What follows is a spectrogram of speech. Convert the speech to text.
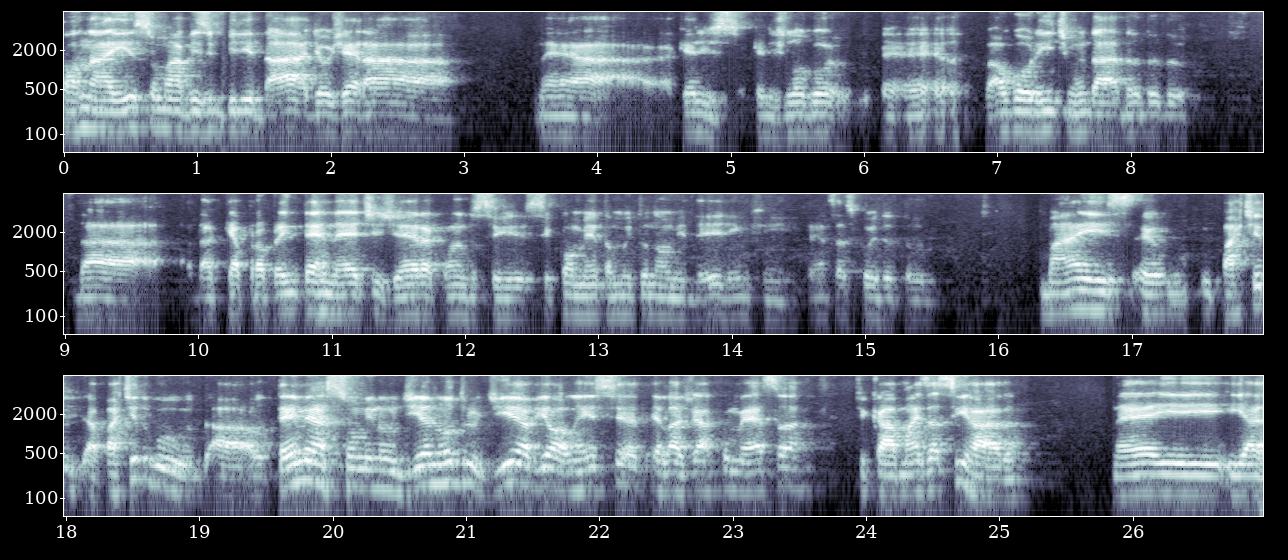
tornar isso uma visibilidade ou gerar né, aqueles aqueles logo, é, é, algoritmos da, do, do, da, da que a própria internet gera quando se, se comenta muito o nome dele, enfim, tem essas coisas todas mas eu, a partir, a partir do a, o Temer assume num dia, no outro dia a violência ela já começa a ficar mais acirrada, né? E, e, a,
